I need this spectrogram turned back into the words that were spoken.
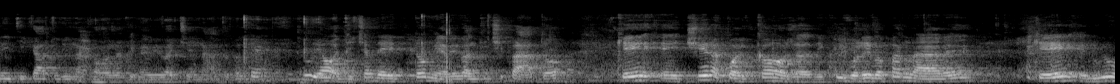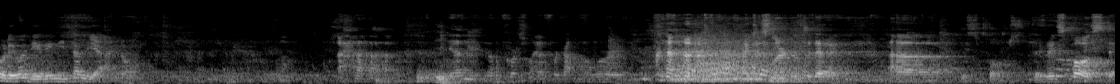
Dimenticato di una cosa che mi aveva accennato, perché lui oggi ci ha detto, mi aveva anticipato, che eh, c'era qualcosa di cui voleva parlare che lui voleva dire in italiano. yeah, unfortunately I've forgotten the word. I just learned it today. Uh, risposte. Risposte.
